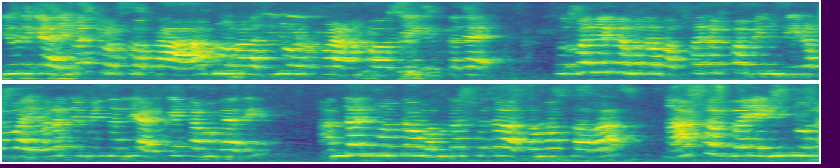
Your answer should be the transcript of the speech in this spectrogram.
ಇವರಿಗೆ ಐವತ್ತೇಳು ಸಾವಿರದ ಆರ್ನೂರ ಹದಿನೇಳು ರೂಪಾಯಿ ಹಣ ಪಾವತಿಯಾಗಿರುತ್ತದೆ ಸುವರ್ಣ ಗ್ರಾಮದ ಬಸವರಪ್ಪ ಬಿನ್ ಬೀರಪ್ಪ ಇವರ ಜಮೀನಿನಲ್ಲಿ ಅಡಿಕೆ ಕಾಮಗಾರಿ ಅಂದಾಜು ಮೊತ್ತ ಒಂದು ಲಕ್ಷದ ಹತ್ತೊಂಬತ್ತು ಸಾವಿರ ನಾಲ್ಕು ಸಾವಿರದ ಎಂಟುನೂರ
